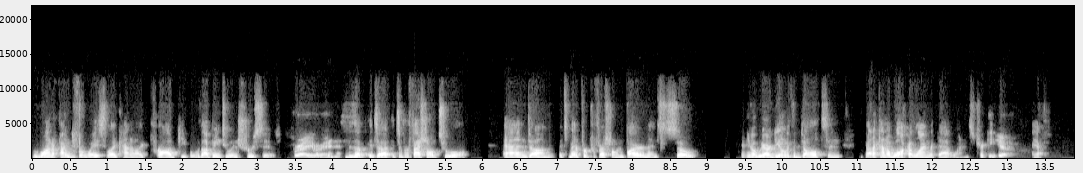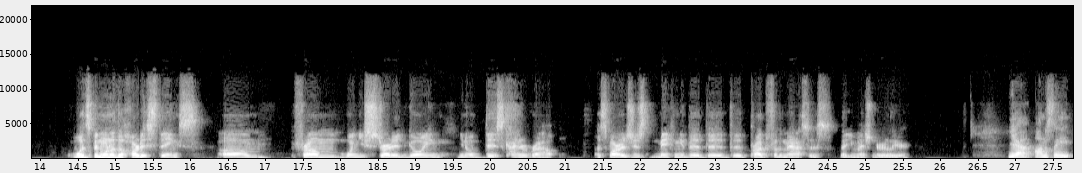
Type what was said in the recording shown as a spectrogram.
we want to find different ways to like kind of like prod people without being too intrusive. Right right. this is a it's a it's a professional tool and um, it's meant for professional environments. So you know we are dealing with adults and got to kind of walk a line with that one. It's tricky. Yeah. Yeah. What's been one of the hardest things um, from when you started going, you know, this kind of route, as far as just making the the the product for the masses that you mentioned earlier? Yeah, honestly,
